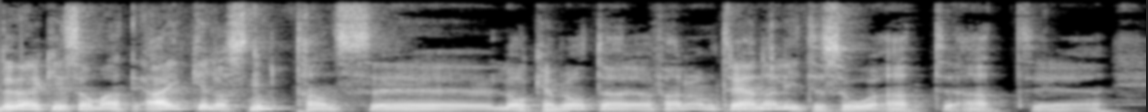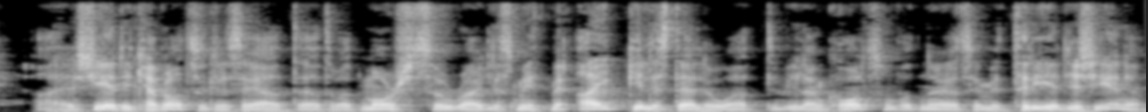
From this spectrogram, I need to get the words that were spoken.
Det verkar som att Eichel har snott hans eh, lagkamrater. I alla fall har de tränat lite så att, att eh, kedjekamrater skulle jag säga, att, att det var Marsh och Riley Smith med Eichel istället och att William Karlsson fått nöja sig med tredje kedjan.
